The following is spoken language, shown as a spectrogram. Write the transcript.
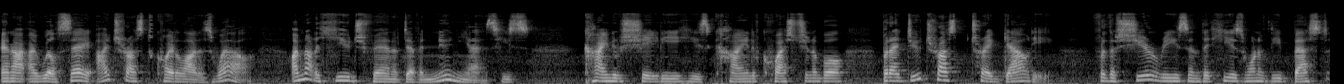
And I, I, will say, I trust quite a lot as well. I'm not a huge fan of Devin Nunes. He's kind of shady, he's kind of questionable, but I do trust Trey Gowdy for the sheer reason that he is one of the best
